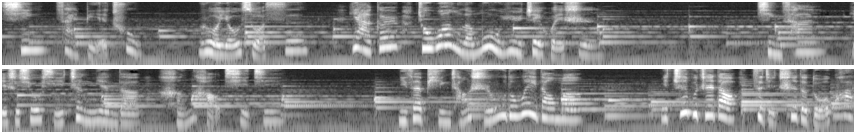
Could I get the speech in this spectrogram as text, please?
心在别处，若有所思，压根儿就忘了沐浴这回事？进餐也是修习正念的很好契机。你在品尝食物的味道吗？你知不知道自己吃的多快，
